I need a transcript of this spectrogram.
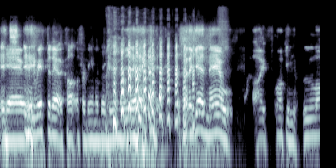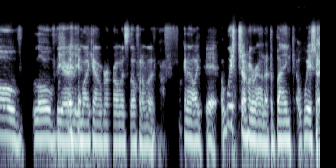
yeah, we it, ripped it out of Cathal for being a big emo. yeah, but again, now I fucking love, love the early My Chemical Romance stuff, and I'm like, oh, fucking hell, I, yeah. I wish I hung around at the bank. I wish I,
